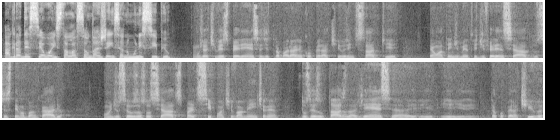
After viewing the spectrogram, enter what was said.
agradeceu a instalação da agência no município. Como já tive a experiência de trabalhar em cooperativa, a gente sabe que é um atendimento diferenciado do sistema bancário, onde os seus associados participam ativamente né, dos resultados da agência e, e da cooperativa.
